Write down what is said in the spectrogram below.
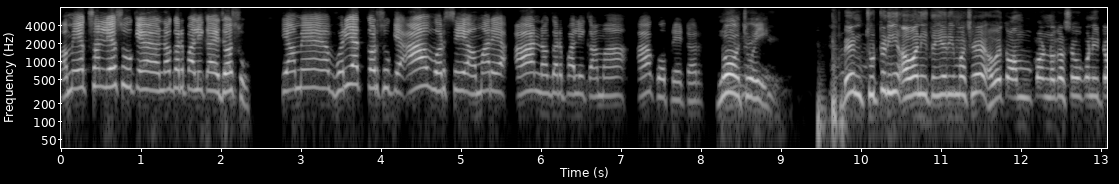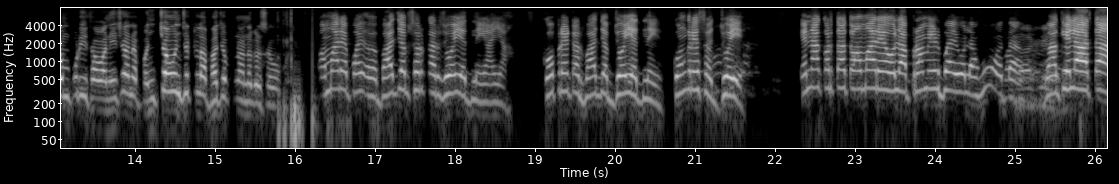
અમે એક્શન લેશું કે નગરપાલિકાએ જશું? કે અમે ફરિયાદ કરશું કે આ વર્ષે અમારે આ નગરપાલિકામાં આ કોપરેટર નો જોઈએ? બેન ચૂંટણી આવવાની તૈયારીમાં છે. હવે તો આમ પણ નગરસેવકોની ટર્મ પૂરી થવાની છે અને પંચાવન જેટલા ભાજપના નગરસેવકો અમારે ભાજપ સરકાર જોઈએ જ નહીં અહીંયા. કોર્પોરેટર ભાજપ જોઈએ જ નહીં, કોંગ્રેસ જ જોઈએ. એના કરતા તો અમારે ઓલા પ્રવીણભાઈ ઓલા હું હતા? વાઘેલા હતા,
